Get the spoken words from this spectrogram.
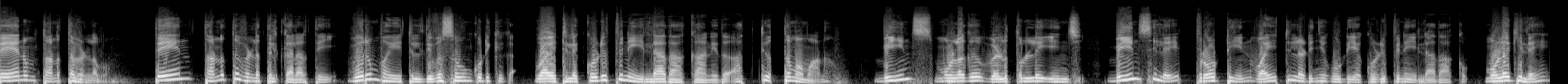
തേനും തണുത്ത വെള്ളവും. തേൻ തണുത്ത വെള്ളത്തിൽ കലർത്തി വെറും വയറ്റിൽ ദിവസവും കുടിക്കുക. വയറ്റിലെ കൊഴുപ്പിനെ ഇല്ലാതാക്കാൻ ഇത് അത്യുത്തമമാണ്. ബീൻസ് മുളക് വെളുത്തുള്ളി ഇഞ്ചി ബീൻസിലെ പ്രോട്ടീൻ വയറ്റിലടിഞ്ഞുകൂടിയ കൊഴുപ്പിനെ ഇല്ലാതാക്കും. മുളകിലെ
